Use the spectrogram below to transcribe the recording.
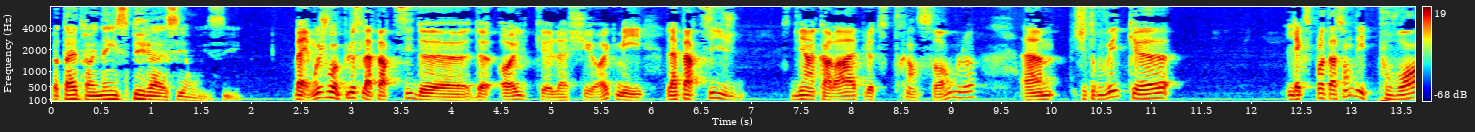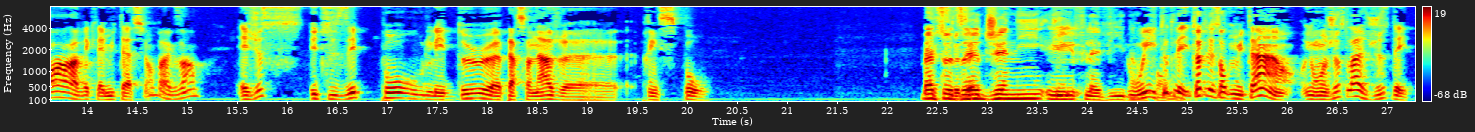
peut-être une inspiration ici Ben, moi, je vois plus la partie de, de Hulk que la She-Hulk, mais la partie, je- tu deviens en colère, puis là, tu te transformes, là. Euh, j'ai trouvé que l'exploitation des pouvoirs avec la mutation, par exemple, est juste utilisée pour les deux euh, personnages euh, principaux. ben tu veux dire Jenny et Flavie dans Oui, fond. toutes les, toutes les autres mutants, ils ont juste l'air juste d'être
